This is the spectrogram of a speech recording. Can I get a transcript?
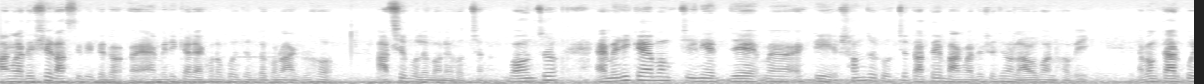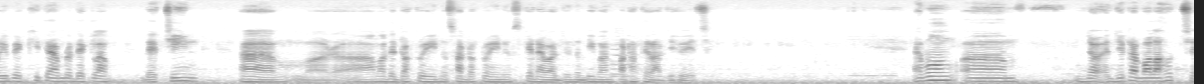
বাংলাদেশের রাজনীতিতে আমেরিকার এখনও পর্যন্ত কোনো আগ্রহ আছে বলে মনে হচ্ছে না। বরঞ্চ আমেরিকা এবং চীনের যে একটি সংযোগ হচ্ছে তাতে বাংলাদেশের জন্য লাভবান হবেই। এবং তার পরিপ্রেক্ষিতে আমরা দেখলাম যে চীন আর, আমাদের ডক্টর ইনুস স্যার ডক্টর ইনুসকে নেওয়ার জন্য বিমান পাঠাতে রাজি হয়েছে। এবং যেটা বলা হচ্ছে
